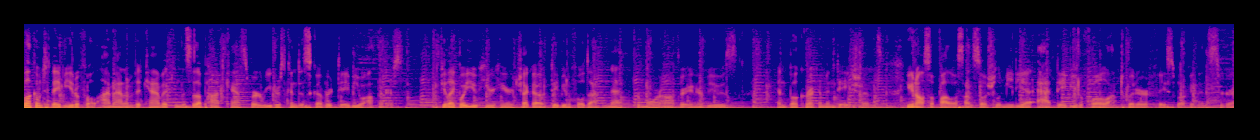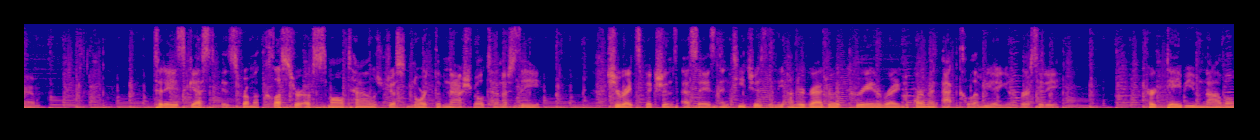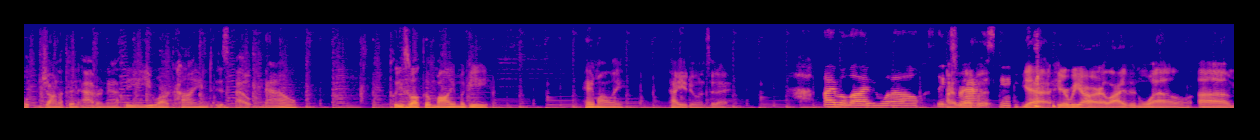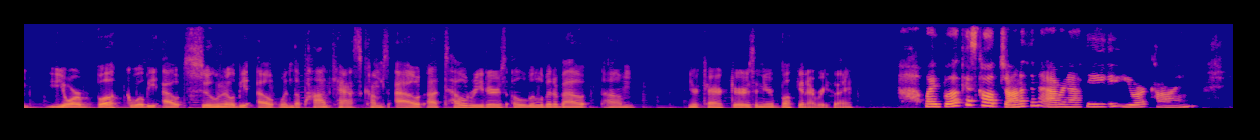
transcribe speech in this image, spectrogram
Welcome to Debutiful. I'm Adam Vitkavich, and this is a podcast where readers can discover debut authors. If you like what you hear here, check out debutiful.net for more author interviews and book recommendations. You can also follow us on social media at Debutiful on Twitter, Facebook, and Instagram. Today's guest is from a cluster of small towns just north of Nashville, Tennessee. She writes fictions, essays, and teaches in the undergraduate creative writing department at Columbia University. Her debut novel, Jonathan Abernathy, You Are Kind, is out now. Please welcome Molly McGhee. Hey Molly, how you doing today? I'm alive and well. Thanks I for love it. asking. Yeah, here we are, alive and well. Um, your book will be out soon. It'll be out when the podcast comes out. Uh, tell readers a little bit about um, your characters and your book and everything. My book is called Jonathan Abernathy, You Are Kind.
